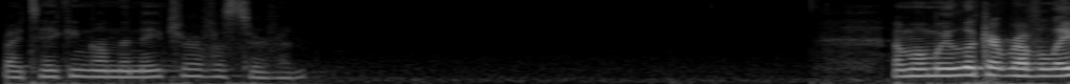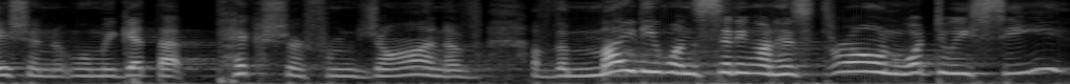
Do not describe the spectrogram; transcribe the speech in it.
by taking on the nature of a servant. And when we look at Revelation, when we get that picture from John of, of the mighty one sitting on his throne, what do we see?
